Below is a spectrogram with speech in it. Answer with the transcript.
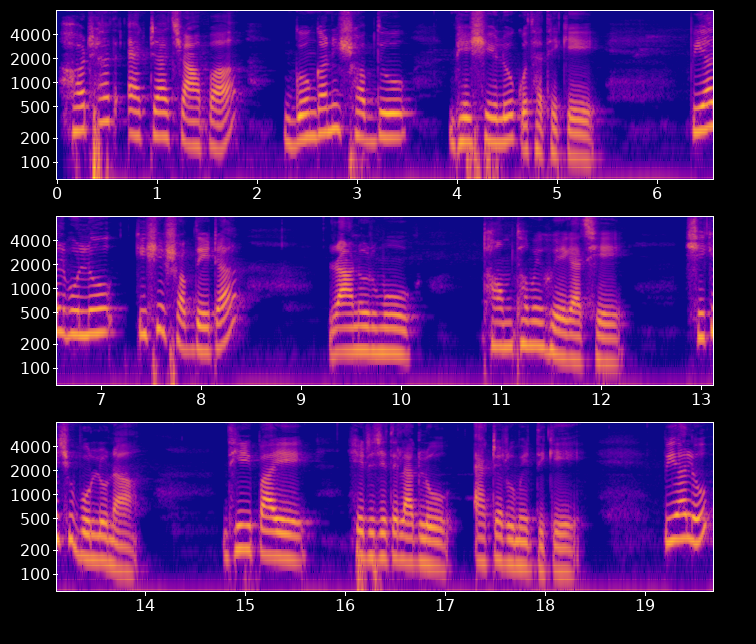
হঠাৎ একটা চাপা গঙ্গানির শব্দ ভেসে এলো কোথা থেকে? পিয়াল বলল, কিসের শব্দ এটা? রানুর মুখ থমথমে হয়ে গেছে। সে কিছু বলল না। ধীর পায়ে হেঁটে যেতে লাগল একটা রুমের দিকে। পিয়ালো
